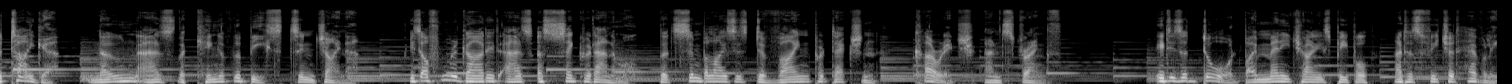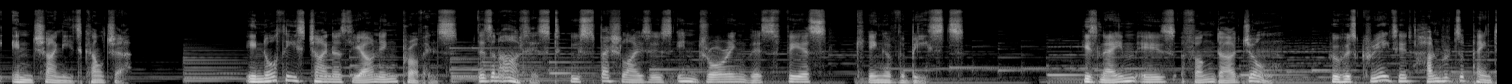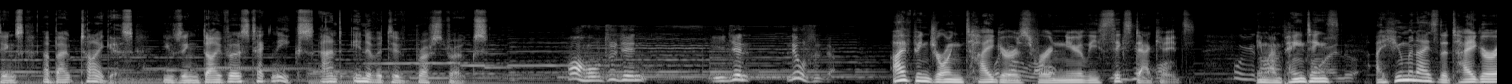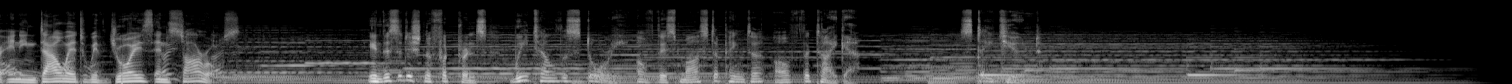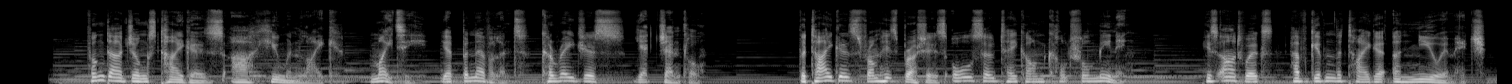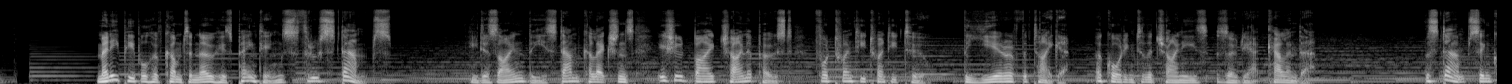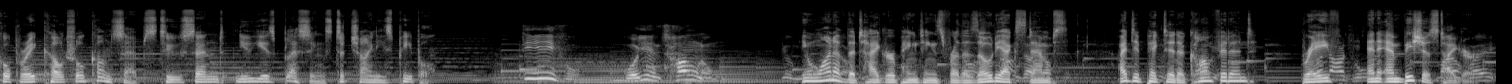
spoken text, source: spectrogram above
The tiger, known as the king of the beasts in China, is often regarded as a sacred animal that symbolizes divine protection, courage, and strength. It is adored by many Chinese people and has featured heavily in Chinese culture. In northeast China's Liaoning province, there's an artist who specializes in drawing this fierce king of the beasts. His name is Feng Dazhong, who has created hundreds of paintings about tigers using diverse techniques and innovative brushstrokes. I've been drawing tigers for nearly six decades. In my paintings, I humanize the tiger and endow it with joys and sorrows. In this edition of Footprints, we tell the story of this master painter of the tiger. Stay tuned. Feng Dazhong's tigers are human-like, mighty yet benevolent, courageous yet gentle. The tigers from his brushes also take on cultural meaning. His artworks have given the tiger a new image. Many people have come to know his paintings through stamps. He designed the stamp collections issued by China Post for 2022, the Year of the Tiger, according to the Chinese zodiac calendar. The stamps incorporate cultural concepts to send New Year's blessings to Chinese people. In one of the tiger paintings for the zodiac stamps, I depicted a confident, brave, and ambitious tiger,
